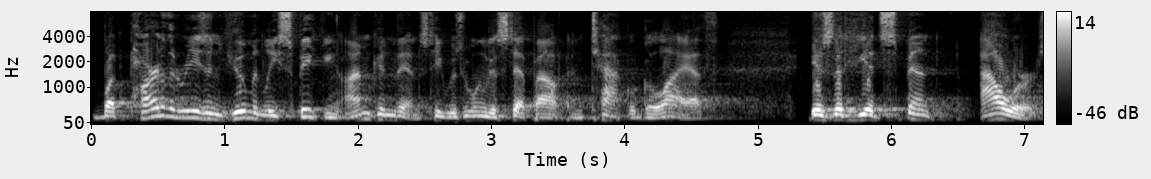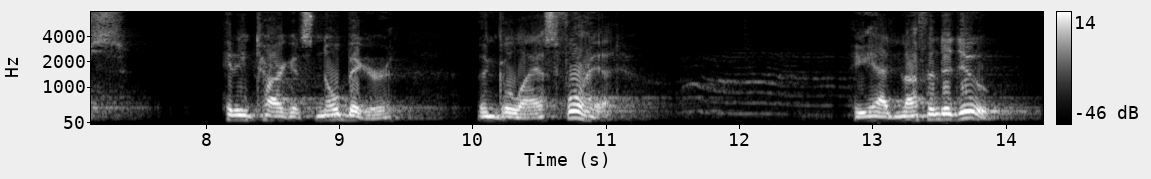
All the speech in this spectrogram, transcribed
But part of the reason, humanly speaking, I'm convinced he was willing to step out and tackle Goliath is that he had spent hours hitting targets no bigger than Goliath's forehead. He had nothing to do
